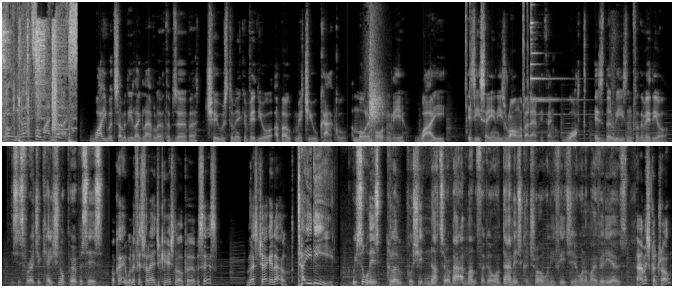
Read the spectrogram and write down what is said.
Go nuts on my nuts. Why would somebody like Level Earth Observer choose to make a video about Michio Kaku? More importantly, why is he saying he's wrong about everything? What is the reason for the video? This is for educational purposes. Okay, well, if it's for educational purposes, let's check it out. Tidy! We saw this globe pushing nutter about a month ago on damage control when he featured in one of my videos. Damage control?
